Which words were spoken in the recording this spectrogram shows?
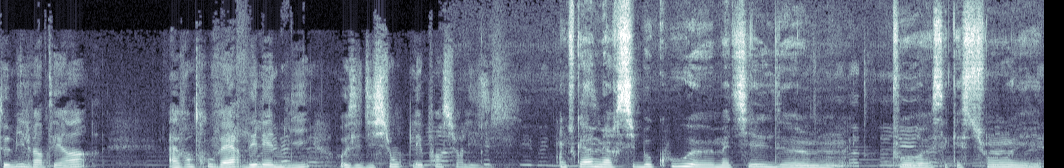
2021 à ventre ouvert d'Hélène Lee aux éditions Les Points sur les i. En tout cas, merci beaucoup euh, Mathilde euh, pour euh, ces questions et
